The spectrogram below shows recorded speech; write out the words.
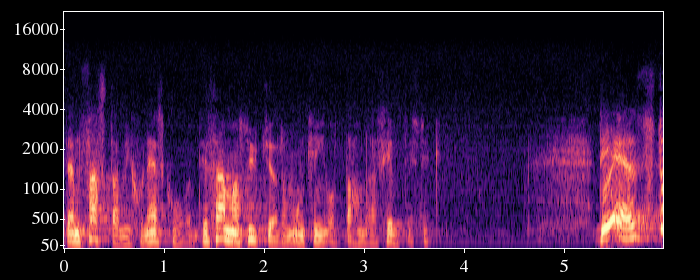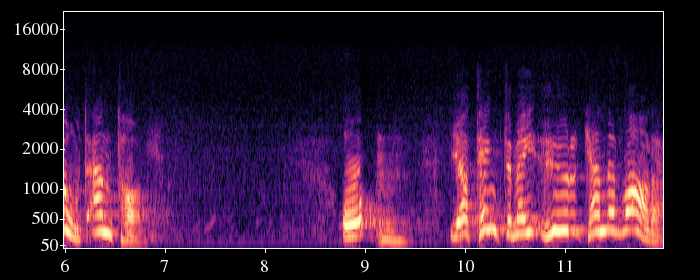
den fasta missionärskåren. Tillsammans utgör de omkring 850 stycken. Det är ett stort antal. Och jag tänkte mig, hur kan det vara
